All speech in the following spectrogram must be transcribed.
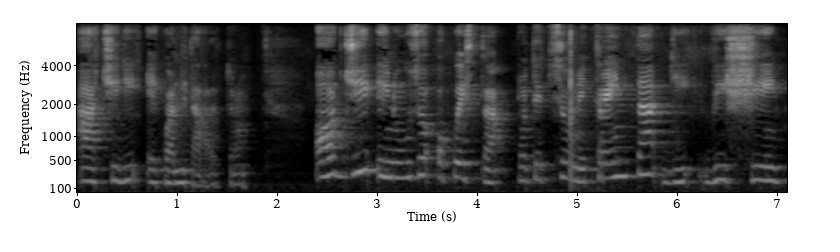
acidi e quant'altro. Oggi in uso ho questa protezione 30 di Vichy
